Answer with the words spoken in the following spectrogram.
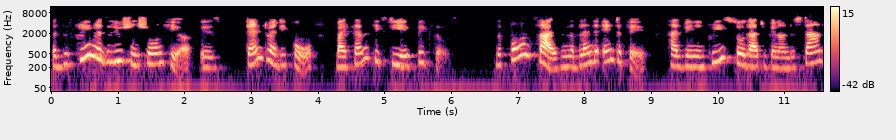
that the screen resolution shown here is 1024 by 768 pixels. The font size in the Blender interface has been increased so that you can understand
